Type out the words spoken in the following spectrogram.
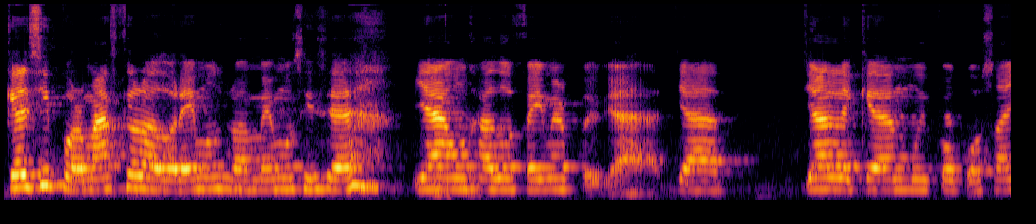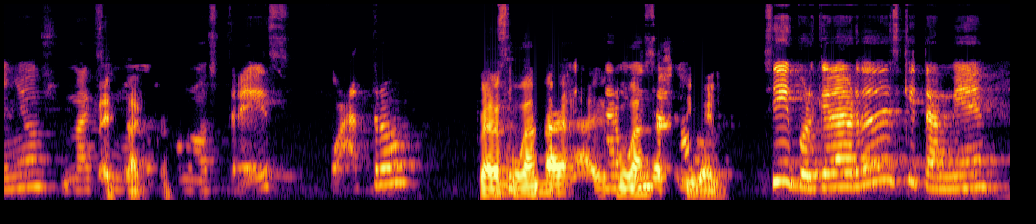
Kelsey, por más que lo adoremos, lo amemos y sea ya un Hall of Famer, pues ya, ya ya le quedan muy pocos años, máximo unos tres, cuatro. Pero jugando, jugando a ese nivel. Sí, porque la verdad es que también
